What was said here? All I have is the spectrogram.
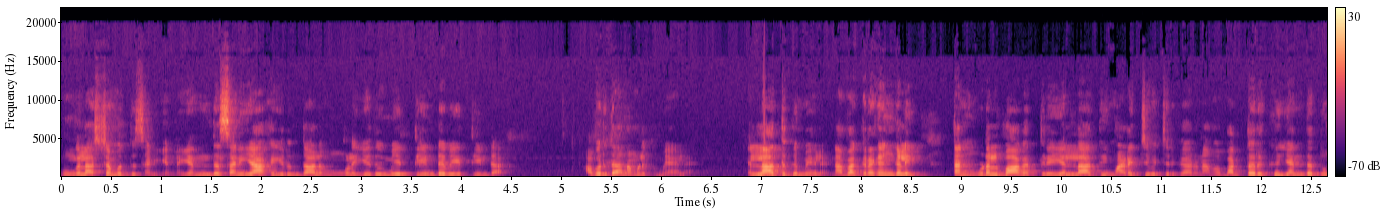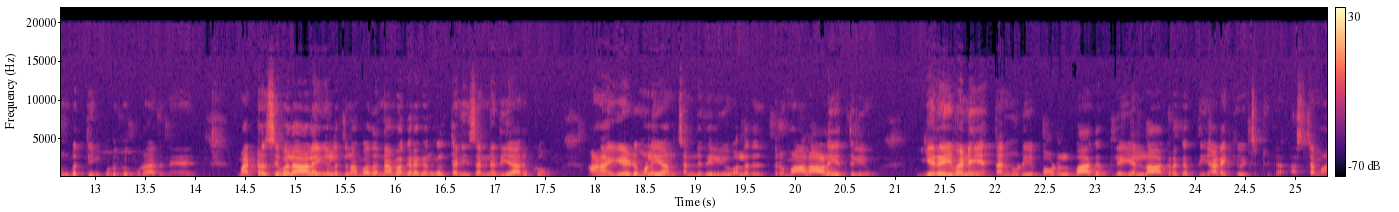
உங்கள் அஷ்டமத்து சனி என்ன? எந்த சனியாக இருந்தாலும் உங்களை எதுவுமே தீண்டவே தீண்டாது. அவர் தான் நம்மளுக்கு மேலே. எல்லாத்துக்கும் மேலே. நவ கிரகங்களை தன் உடல் பாகத்திலே எல்லாத்தையும் அடைச்சி வச்சிருக்காரு. நம்ம பக்தருக்கு எந்த துன்பத்தையும் கொடுக்கக்கூடாதுன்னு மற்ற சிவலாலயங்களெல்லாம் பார்த்தா நவகிரகங்கள் தனி சன்னதியாக இருக்கும். ஆனால் ஏழுமலையான் சன்னதியிலையோ அல்லது பெருமாள் ஆலயத்திலையோ இறைவனே தன்னுடைய உடல் பாகத்திலே எல்லா கிரகத்தையும் அடக்கி வச்சுட்ருக்கார். அஷ்டமா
